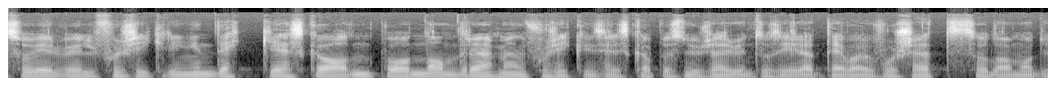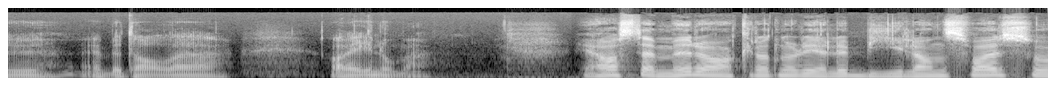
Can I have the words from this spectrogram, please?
så vil vel forsikringen dekke skaden på den andre, men forsikringsselskapet snur seg rundt og sier at det var jo forsett, så da må du betale av egen lomme. Ja, stemmer. Og akkurat når det gjelder bilansvar, så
